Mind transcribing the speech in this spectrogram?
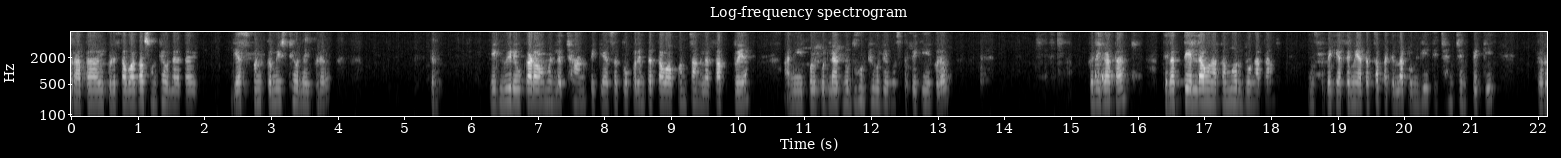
तर आता इकडे तवा घासून ठेवला आता गॅस पण कमीच ठेवला इकडं. तर एक व्हिडिओ काढावा म्हटलं छानपैकी असं तोपर्यंत तवा पण चांगला तापतोय. आणि पळपुटल्यात धुवून ठेवले मस्तपैकी इकडं. कडे आता? त्याला तेल लावून आता मरदून आता. मस्तपैकी आता मी आता चपात्या लाटून घेते छान छान पैकी तर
